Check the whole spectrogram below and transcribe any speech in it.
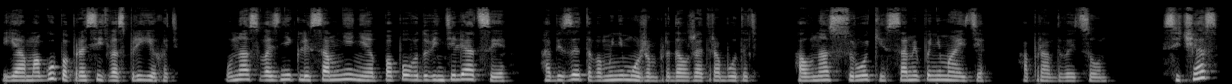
Я могу попросить вас приехать? У нас возникли сомнения по поводу вентиляции, а без этого мы не можем продолжать работать. А у нас сроки, сами понимаете, — оправдывается он. Сейчас?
